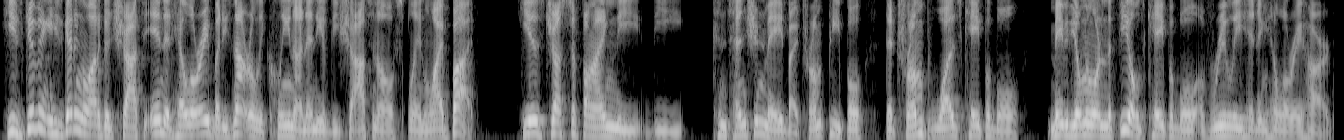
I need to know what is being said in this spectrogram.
He's giving he's getting a lot of good shots in at Hillary, but he's not really clean on any of these shots, and I'll explain why. But he is justifying the the contention made by Trump people that Trump was capable, maybe the only one in the field capable of really hitting Hillary hard.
